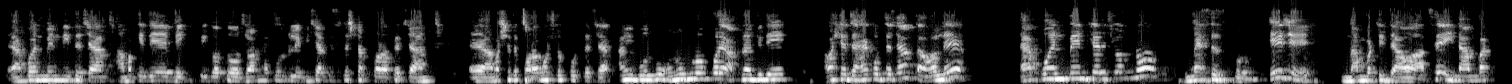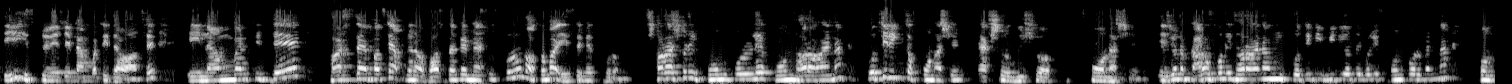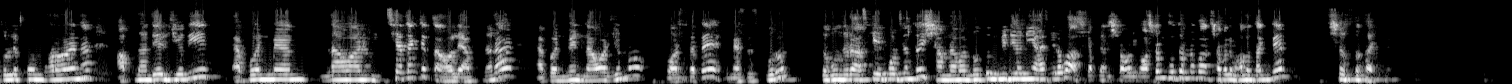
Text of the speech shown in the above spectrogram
অ্যাপয়েন্টমেন্ট নিতে চান, আমাকে দিয়ে ব্যক্তিগত জন্মকুণ্ডলী বিচার বিশ্লেষণ করাতে চান আমার সাথে পরামর্শ করতে চান। আমি বলব, অনুগ্রহ করে আপনারা যদি আমার সাথে দেখা করতে চান, তাহলে অ্যাপয়েন্টমেন্টের জন্য মেসেজ করুন। এই যে নাম্বারটি দেওয়া আছে, এই নাম্বারটি স্ক্রিনে যে নাম্বারটি দেওয়া আছে, এই নাম্বারটিতে হোয়াটসঅ্যাপ আছে, আপনারা হোয়াটসঅ্যাপে মেসেজ করুন অথবা এস এম এস করুন। সরাসরি ফোন করলে ফোন ধরা হয় না, অতিরিক্ত ফোন আসে, একশো, দুইশো ফোন আসে। এই জন্য কারও ফোনই ধরা হয় না আমি প্রতিটি ভিডিওতে বলি ফোন করবেন না ফোন করলে ফোন ধরা হয় না। আপনাদের যদি অ্যাপয়েন্টমেন্ট নেওয়ার ইচ্ছা থাকে, তাহলে আপনারা অ্যাপয়েন্টমেন্ট নেওয়ার জন্য হোয়াটসঅ্যাপে মেসেজ করুন। তো বন্ধুরা, আজকে এই পর্যন্তই। সামনে আমার নতুন ভিডিও নিয়ে হাজির হব। আজকে আপনাদের সকলকে অসংখ্য ধন্যবাদ। সকলে ভালো থাকবেন। সুস্থ থাকবেন।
